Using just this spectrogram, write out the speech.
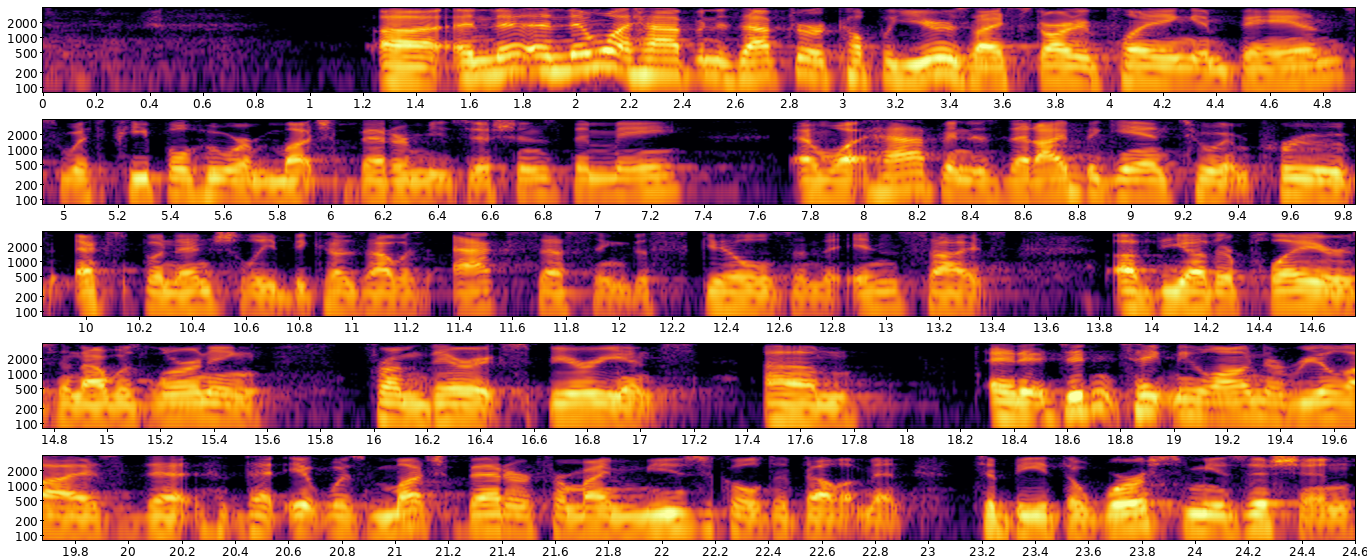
uh, and, then, and then what happened is after a couple years, I started playing in bands with people who were much better musicians than me. And what happened is that I began to improve exponentially because I was accessing the skills and the insights of the other players, and I was learning from their experience. Um, and it didn't take me long to realize that, that it was much better for my musical development to be the worst musician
